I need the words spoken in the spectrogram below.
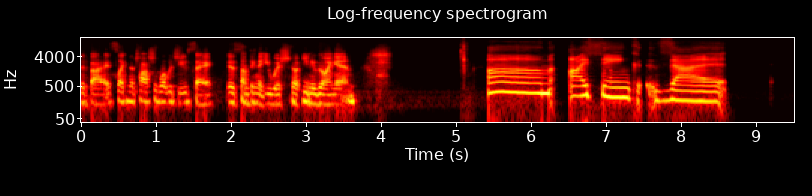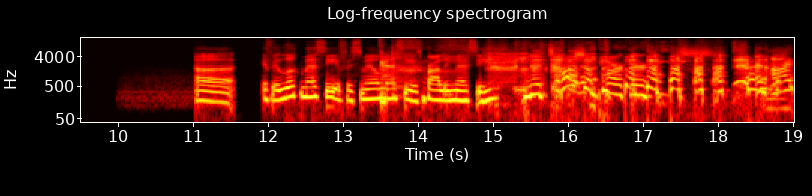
advise? Like Natasha, what would you say is something that you wish you knew going in? Um, I think that uh if it look messy, if it smell messy, it's probably messy. Natasha Parker. and I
